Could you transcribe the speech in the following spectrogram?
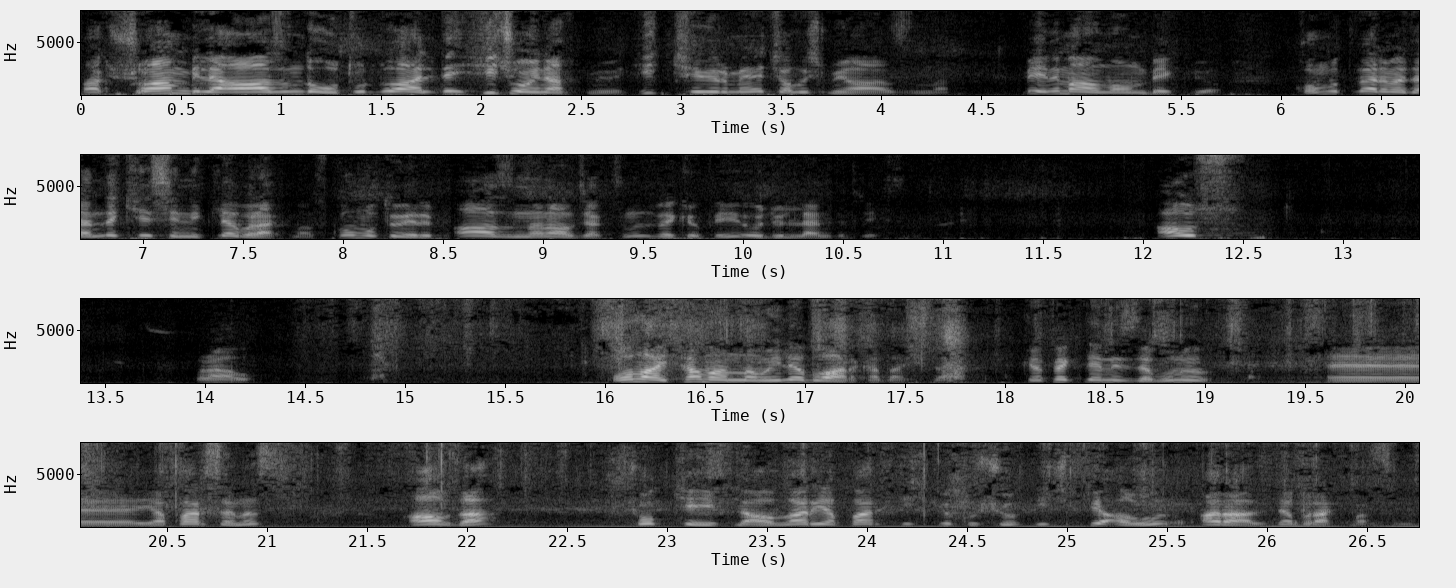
Bak şu an bile ağzında oturduğu halde hiç oynatmıyor. Hiç çevirmeye çalışmıyor ağzından. Benim almamı bekliyor. Komut vermeden de kesinlikle bırakmaz. Komutu verip ağzından alacaksınız ve köpeği ödüllendireceksiniz. Aus. Bravo. Olay tam anlamıyla bu arkadaşlar. Köpeklerinizle bunu eee, yaparsanız avda çok keyifli avlar yapar. Hiçbir kuşu, hiçbir avı arazide bırakmazsınız.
